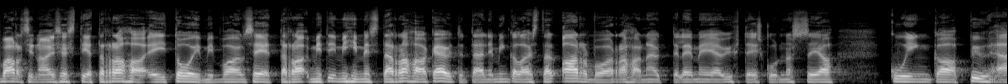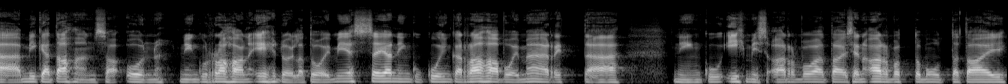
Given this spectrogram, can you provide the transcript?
varsinaisesti, että raha ei toimi, vaan se, että ra- mi- mihin me sitä rahaa käytetään ja minkälaista arvoa raha näyttelee meidän yhteiskunnassa ja kuinka pyhää mikä tahansa on niin kuin rahan ehdoilla toimiessa ja niin kuin kuinka raha voi määrittää niin kuin ihmisarvoa tai sen arvottomuutta tai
